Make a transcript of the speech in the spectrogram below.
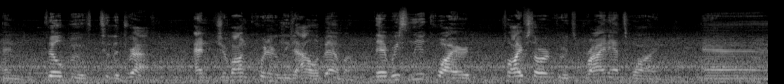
and Phil Booth to the draft, and Jahvon Quinerly to Alabama, they have recently acquired five-star recruits Bryan Antoine and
